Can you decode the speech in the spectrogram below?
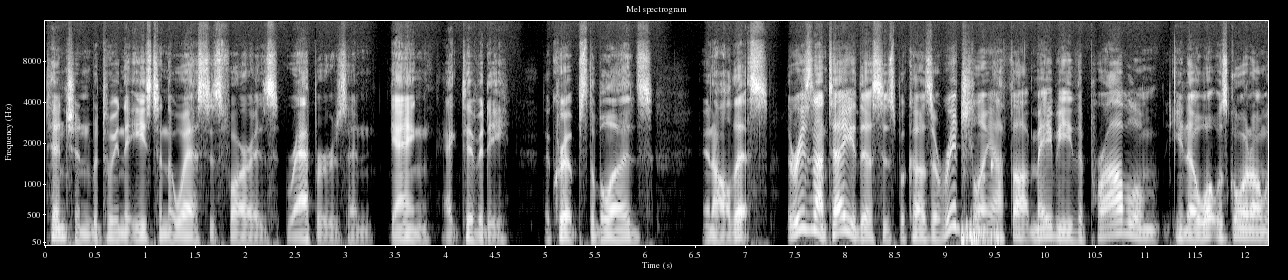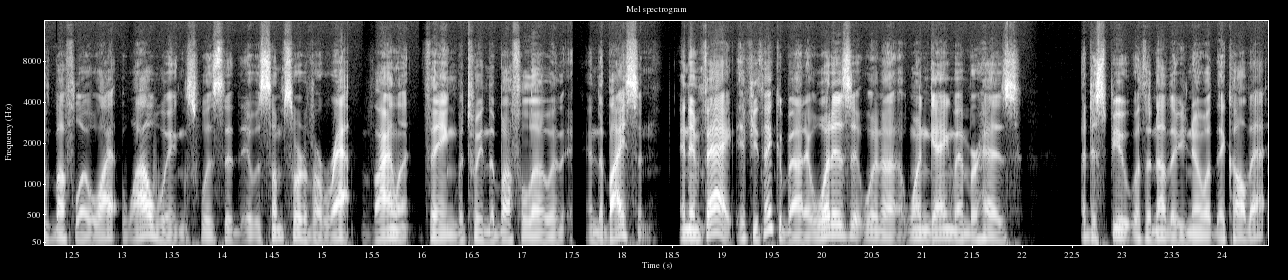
tension between the East and the West as far as rappers and gang activity, the Crips, the Bloods, and all this. The reason I tell you this is because originally I thought maybe the problem, you know, what was going on with Buffalo Wild Wings was that it was some sort of a rap violent thing between the buffalo and, and the bison. And in fact, if you think about it, what is it when a one gang member has a dispute with another? You know what they call that?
